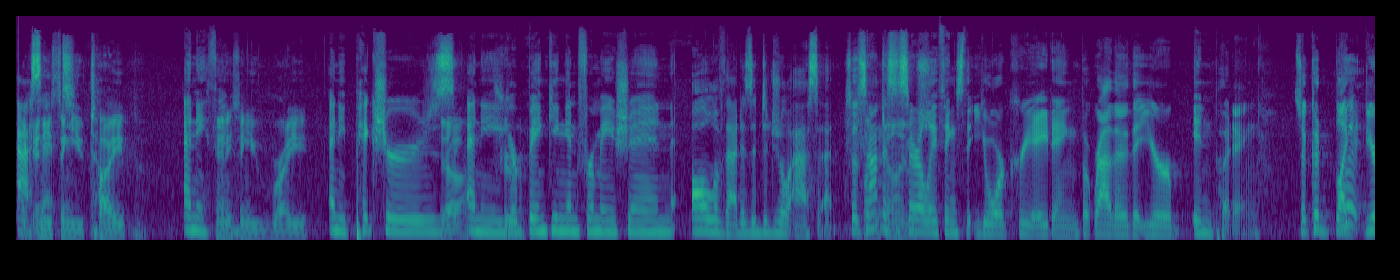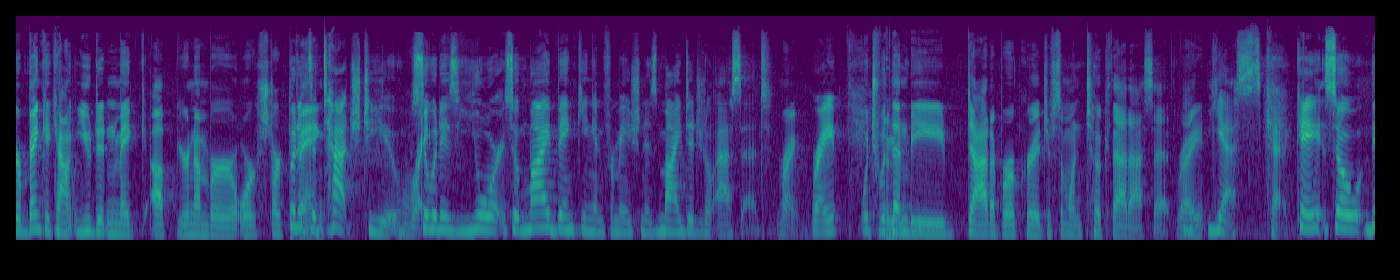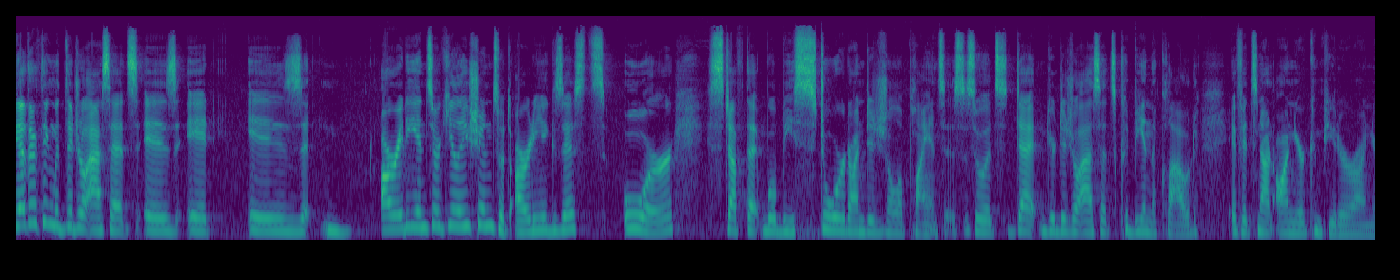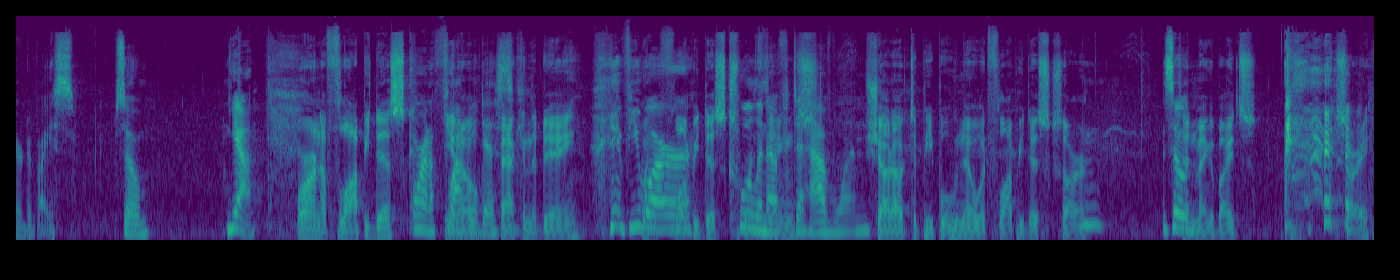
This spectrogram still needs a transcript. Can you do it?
Like asset anything you type. anything. Anything you write. Any pictures, Yeah, any your banking information, all of that is a digital asset. So it's Fun not necessarily things that you're creating, but rather that you're inputting. So it could like But- your bank account, you didn't make up your number or start the But bank. it's attached to you. Right. So it is your so my banking information is my digital asset. Right. Right? Which would And- then be data brokerage if someone took that asset, right? Mm, yes. Okay. Okay. So the other thing with digital assets is it is already in circulation, so it already exists, or stuff that will be stored on digital appliances. So it's debt. your digital assets could be in the cloud if it's not on your computer or on your device. So, yeah, Or on a floppy disk. Or on a you floppy know, disk. Back in the day. if you are floppy disks cool enough to have one, Shout out to people who know what floppy disks are. Mm-hmm. so 10 megabytes. Sorry.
